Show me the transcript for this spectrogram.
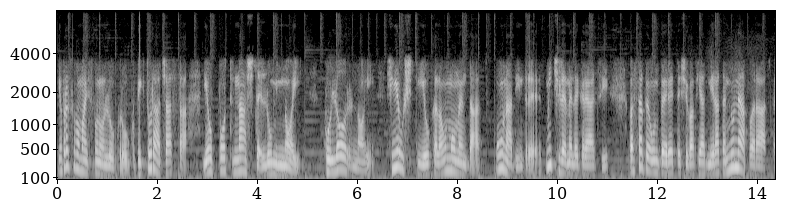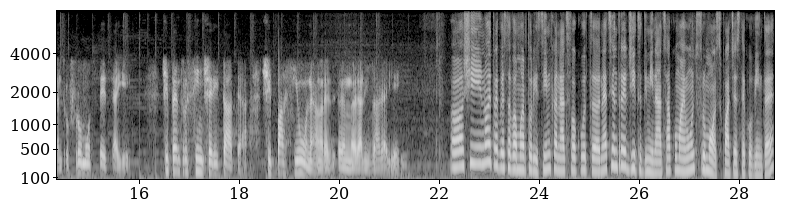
eu vreau să vă mai spun un lucru. Cu pictura aceasta eu pot naște lumi noi, culori noi și eu știu că la un moment dat una dintre micile mele creații va sta pe un perete și va fi admirată nu neapărat pentru frumusețea ei, ci pentru sinceritatea și pasiunea în, re- în realizarea ei. Uh, și noi trebuie să vă mărturisim că ne-ați făcut, uh, ne-ați întregit dimineața cu mai mult frumos cu aceste cuvinte.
